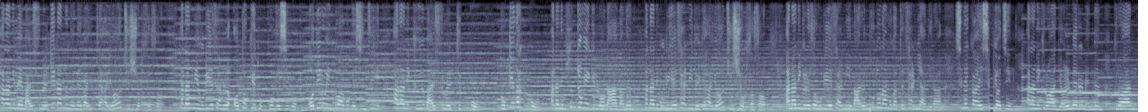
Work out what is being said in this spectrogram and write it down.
하나님의 말씀을 깨닫는 은혜가 있게 하여 주시옵소서. 하나님이 우리의 삶을 어떻게 돕고 계시고 어디로 인도하고 계신지 하나님 그 말씀을 듣고 또 깨닫고 하나님 순종의 길로 나아가는 하나님 우리의 삶이 되게 하여 주시옵소서. 하나님 그래서 우리의 삶이 마른 포도나무 같은 삶이 아니라 시냇가에 심겨진 하나님 그러한 열매를 맺는 그러한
